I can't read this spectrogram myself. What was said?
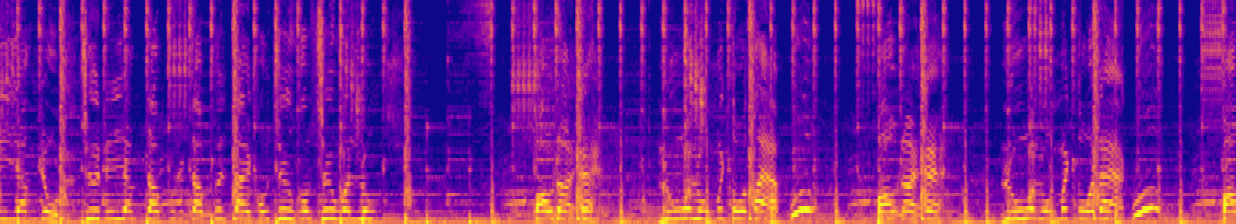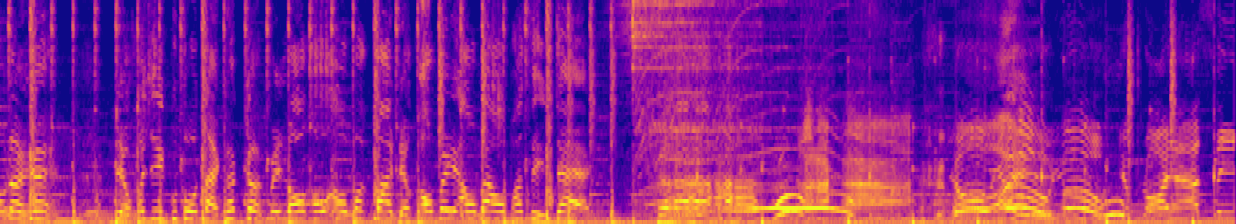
ที่ยังอยู่ ชื่อนี้ยังจำกูจะจำขึ้นใจเขาชื่อเขาชื่อว่าลุงเบาหน่อยเอ๊ะรู้ว่าลุงไม่ตัวแสบ บาหน่อยเอ๊ะรู้ว่าลุงไม่ตัวแดกวู้เบาหน่อยเอ๊ะเดี๋ยวเขายิงกูตัวแตกถ้าเกิดไม่ล้อเขาเอามากๆเดี๋ยวเขาไม่เอาไม่เอาภาษีแจกโยโยโยเรียบร้อยนะฮะสี่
